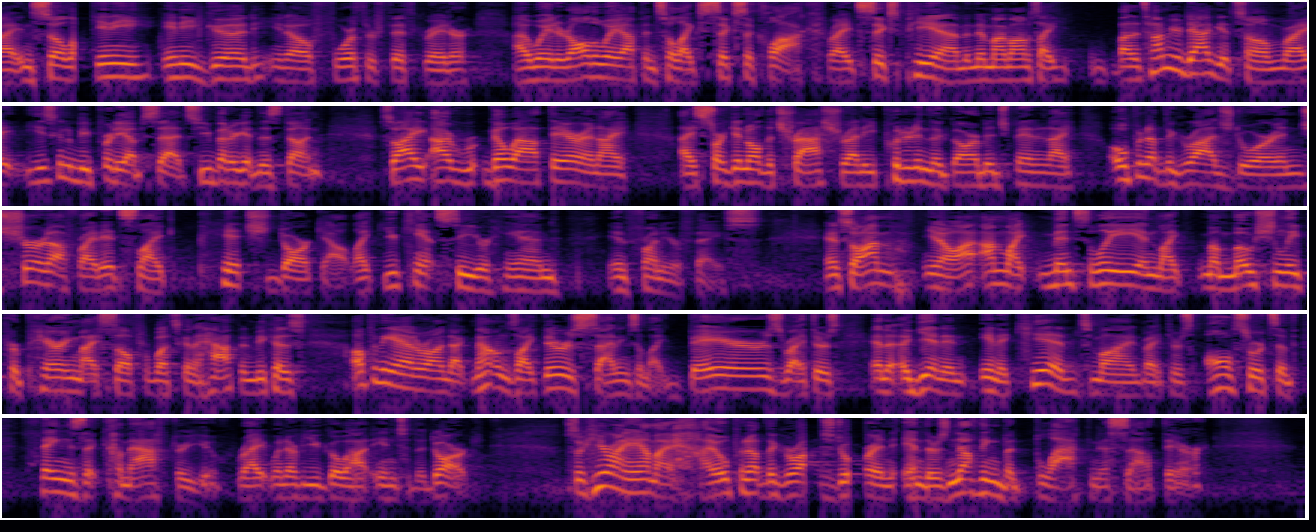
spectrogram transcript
right? And so, like any any good, you know, fourth or fifth grader, I waited all the way up until like six o'clock, right, six p.m. And then my mom's like, by the time your dad gets home, right, he's going to be pretty upset. So you better get this done. So I, I go out there and I I start getting all the trash ready, put it in the garbage bin, and I open up the garage door. And sure enough, right, it's like pitch dark out, like you can't see your hand in front of your face. And so I'm, you know, I, am like mentally and like emotionally preparing myself for what's going to happen because up in the Adirondack Mountains, like there's sightings of like bears, right? There's, and again, in, in a kid's mind, right, there's all sorts of things that come after you, right, whenever you go out into the dark. So here I am, I, I open up the garage door and, and there's nothing but blackness out there.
